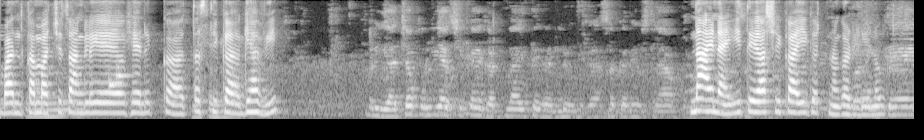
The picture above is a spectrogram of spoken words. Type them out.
बांधकामाचे चांगले हे क- तस्ती का घ्यावी. याच्यापूर्वी अशी काही घटना इथे घडली होती का? असं कधी स्लॅब नाही नाही इथे अशी काही घटना घडली नव्हती.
